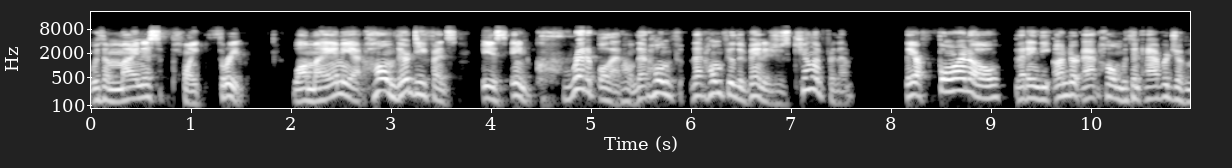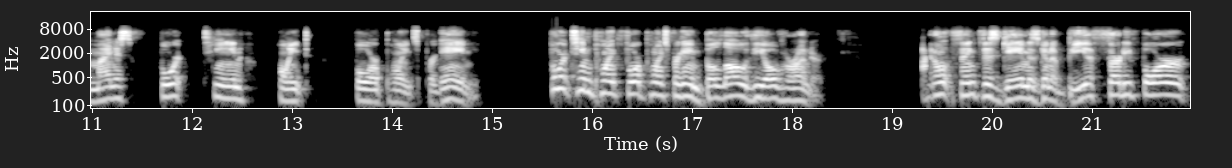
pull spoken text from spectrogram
with a minus 0.3. While Miami at home, their defense is incredible at home. That home that home field advantage is killing for them. They are 4 0 betting the under at home with an average of minus 14.4 points per game. 14.4 points per game below the over under. I don't think this game is going to be a 34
